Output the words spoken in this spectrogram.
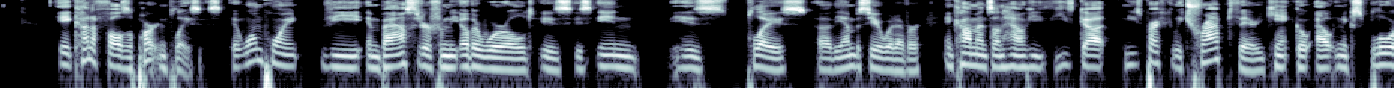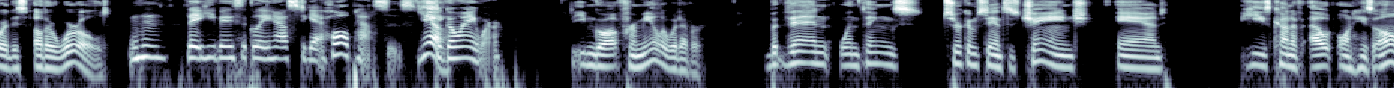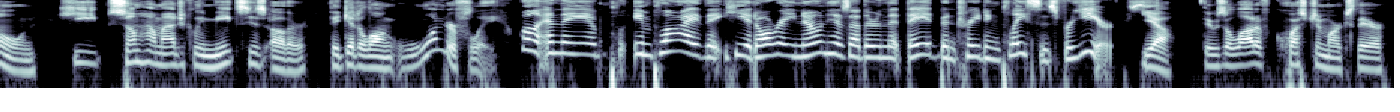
it kind of falls apart in places. At one point, the ambassador from the other world is is in his place, uh, the embassy or whatever, and comments on how he he's got he's practically trapped there. He can't go out and explore this other world. Mm-hmm. That he basically has to get hall passes Yeah. to go anywhere. to even go out for a meal or whatever. But then when things circumstances change and he's kind of out on his own, he somehow magically meets his other. They get along wonderfully. Well, and they impl- imply that he had already known his other and that they had been trading places for years. Yeah, there was a lot of question marks there.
